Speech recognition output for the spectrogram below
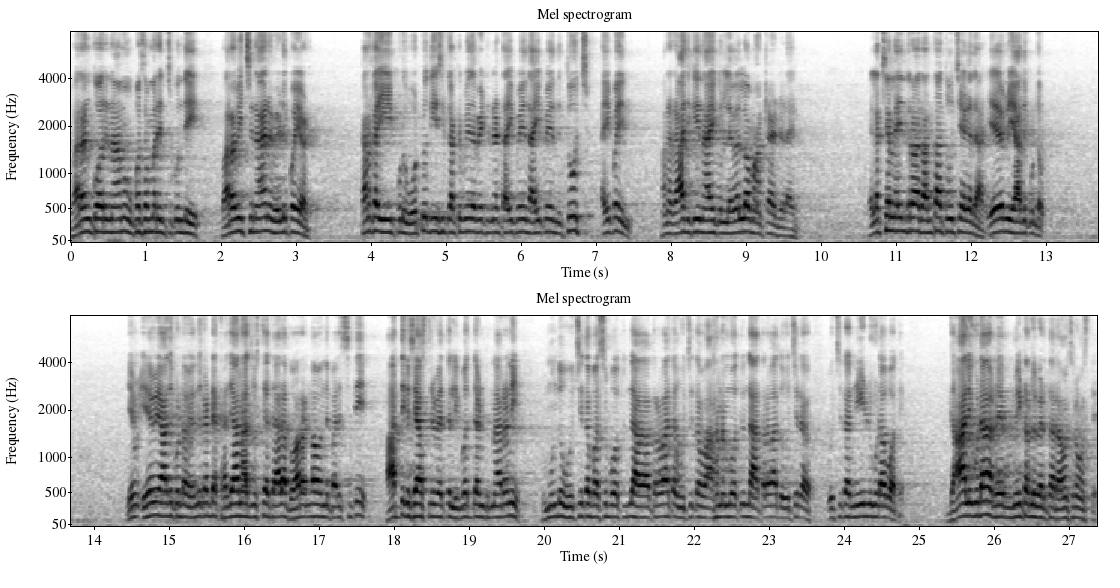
వరం కోరినామ ఉపసంహరించుకుంది వరం ఇచ్చిన ఆయన వెళ్ళిపోయాడు. కనుక ఇప్పుడు ఒట్టు తీసి గట్టు మీద పెట్టినట్టు అయిపోయింది అయిపోయింది తూచ్ అయిపోయింది. మన రాజకీయ నాయకుల లెవెల్లో మాట్లాడాడు ఆయన. ఎలక్షన్లు అయిన తర్వాత అంతా తూచే కదా ఏమి యాదుకుండవు. ఏం ఏమి ఆదుకుంటాం ఎందుకంటే ఖజానా చూస్తే చాలా ఘోరంగా ఉంది పరిస్థితి. ఆర్థిక శాస్త్రవేత్తలు ఇవ్వద్దంటున్నారని ముందు ఉచిత బస్సు పోతుంది ఆ తర్వాత ఉచిత వాహనం పోతుంది ఆ తర్వాత ఉచిత ఉచిత నీళ్ళు కూడా పోతాయి. గాలి కూడా రేపు మీటర్లు పెడతారు అవసరం వస్తే.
